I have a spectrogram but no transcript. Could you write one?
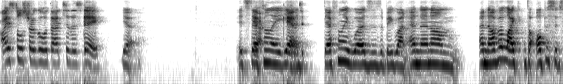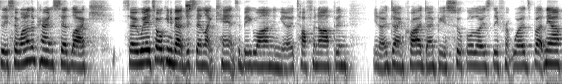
i still struggle with that to this day Yeah. It's definitely yeah, can't- definitely words is a big one. And then um another like the opposite to this. So one of the parents said like so we're talking about just then like can't's a big one and you know toughen up and you know don't cry, don't be a sook, all those different words. But now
